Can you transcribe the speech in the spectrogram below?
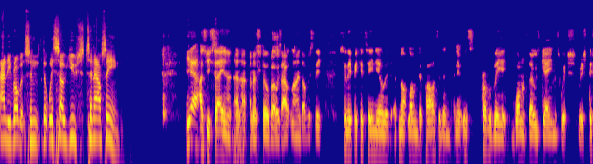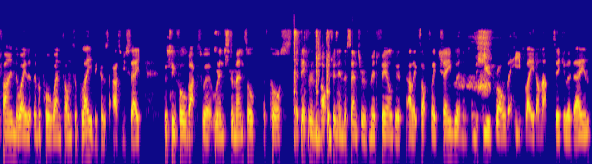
Andy Robertson that we're so used to now seeing. Yeah, as you say, and, and, as Philbo has outlined, obviously Philippe Coutinho had, had not long departed, and, and, it was probably one of those games which which defined the way that Liverpool went on to play. Because, as you say, the two fullbacks were, were instrumental. Of course, a different option in the centre of midfield with Alex Oxlade-Chamberlain and, and the huge role that he played on that particular day, and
